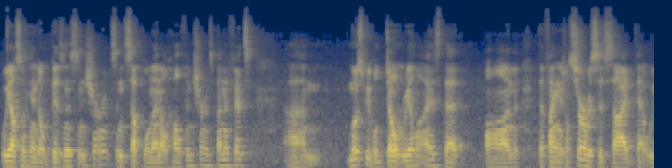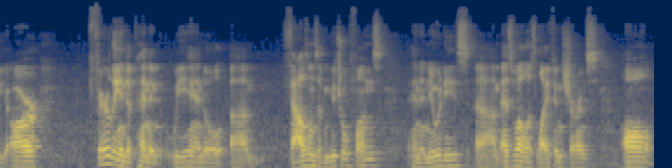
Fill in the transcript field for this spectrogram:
we also handle business insurance and supplemental health insurance benefits. Um, most people don't realize that on the financial services side that we are fairly independent. We handle um, thousands of mutual funds and annuities, um, as well as life insurance, all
